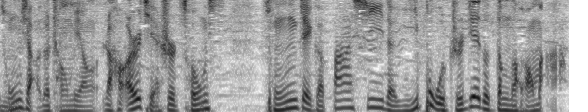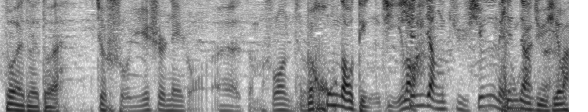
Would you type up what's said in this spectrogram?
从小就成名，然后而且是从从这个巴西的一步直接就登到皇马，对对对，就属于是那种呃，怎么说呢，就是被轰到顶级了，天降巨星那种天降巨星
